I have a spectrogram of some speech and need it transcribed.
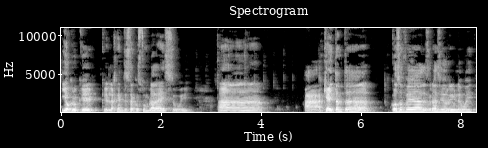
yo creo que, que la gente está acostumbrada a eso, güey. A, a que hay tanta cosa fea, desgracia horrible, güey.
